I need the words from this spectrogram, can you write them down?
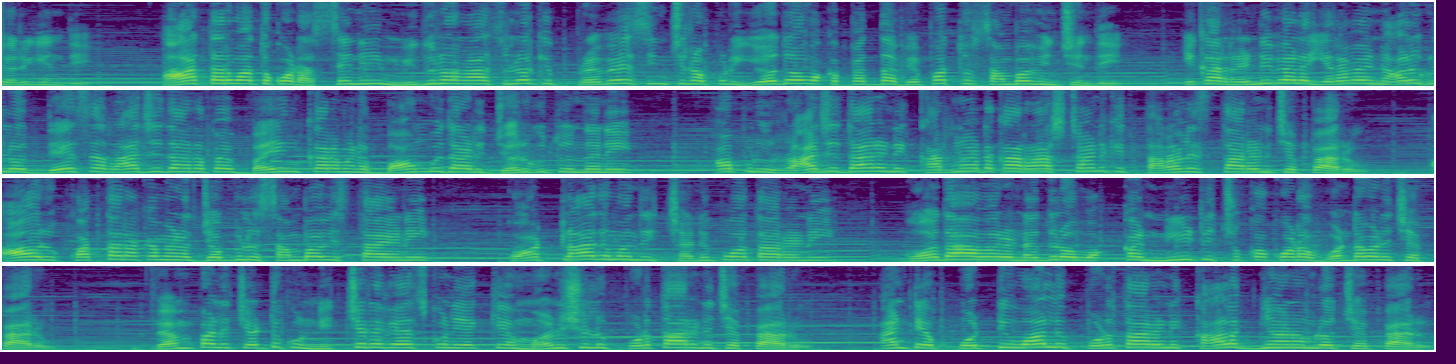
జరిగింది. ఆ తర్వాత కూడా శని మిథున రాశిలోకి ప్రవేశించినప్పుడు ఏదో ఒక పెద్ద విపత్తు సంభవించింది. ఇక రెండు వేల ఇరవై నాలుగులో దేశ రాజధానిపై భయంకరమైన బాంబు దాడి జరుగుతుందని అప్పుడు రాజధానిని కర్ణాటక రాష్ట్రానికి తరలిస్తారని చెప్పారు. ఆరు కొత్త రకమైన జబ్బులు సంభవిస్తాయని కోట్లాది మంది చనిపోతారని గోదావరి నదిలో ఒక్క నీటి చుక్క కూడా ఉండవని చెప్పారు. వెంపలి చెట్టుకు నిచ్చెన వేసుకుని ఎక్కే మనుషులు పుడతారని చెప్పారు. అంటే పొట్టి వాళ్ళు పుడతారని కాలజ్ఞానంలో చెప్పారు.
